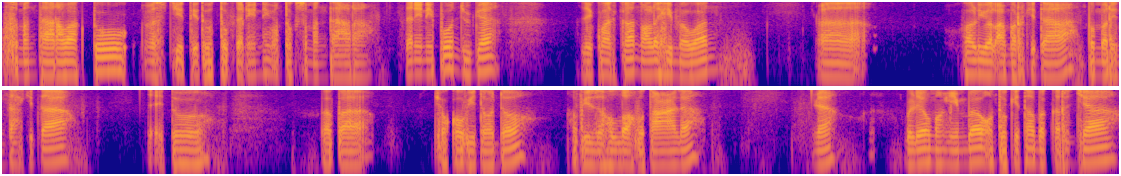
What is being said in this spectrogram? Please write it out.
sementara waktu masjid ditutup dan ini untuk sementara. Dan ini pun juga dikuatkan oleh himbauan uh, waliul amr kita pemerintah kita yaitu Bapak Joko Widodo Hafizahullah Ta'ala. Ya beliau menghimbau untuk kita bekerja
